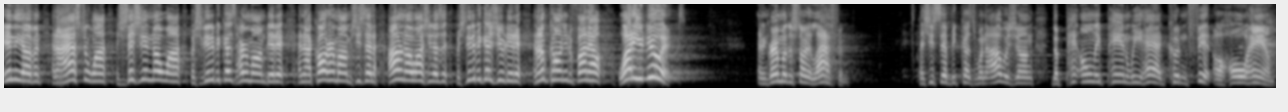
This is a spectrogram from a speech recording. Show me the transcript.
in the oven. And I asked her why, and she said she didn't know why, but she did it because her mom did it. And I called her mom, and she said, I don't know why she does it, but she did it because you did it. And I'm calling you to find out why do you do it? And grandmother started laughing. And she said, Because when I was young, the pa- only pan we had couldn't fit a whole ham.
